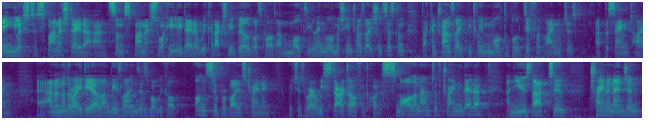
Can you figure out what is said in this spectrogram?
English to Spanish data and some Spanish Swahili data, we could actually build what's called a multilingual machine translation system that can translate between multiple different languages at the same time. Uh, and another idea along these lines is what we call unsupervised training, which is where we start off with quite a small amount of training data and use that to train an engine,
